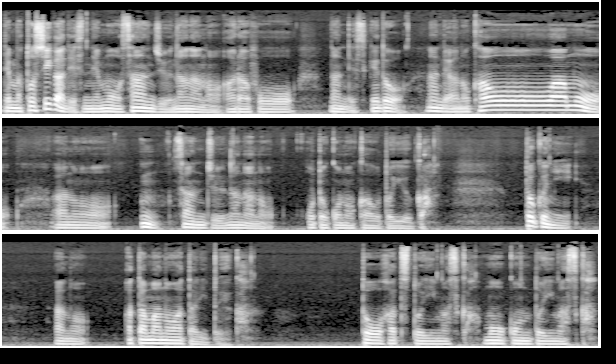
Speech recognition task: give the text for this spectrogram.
で、まあ、年がですねもう37のアラフォーなんですけどなんであの顔はもうあのうん37の男の顔というか特にあの頭のあたりというか頭髪と言いますか毛根と言いますか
